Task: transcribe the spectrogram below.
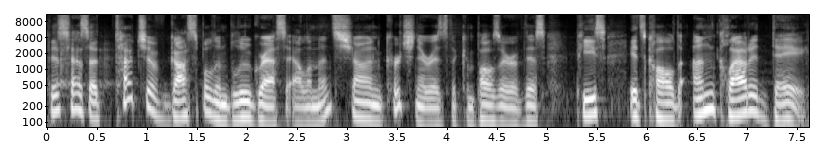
This has a touch of gospel and bluegrass elements. Shawn Kirchner is the composer of this piece. It's called Unclouded Day.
